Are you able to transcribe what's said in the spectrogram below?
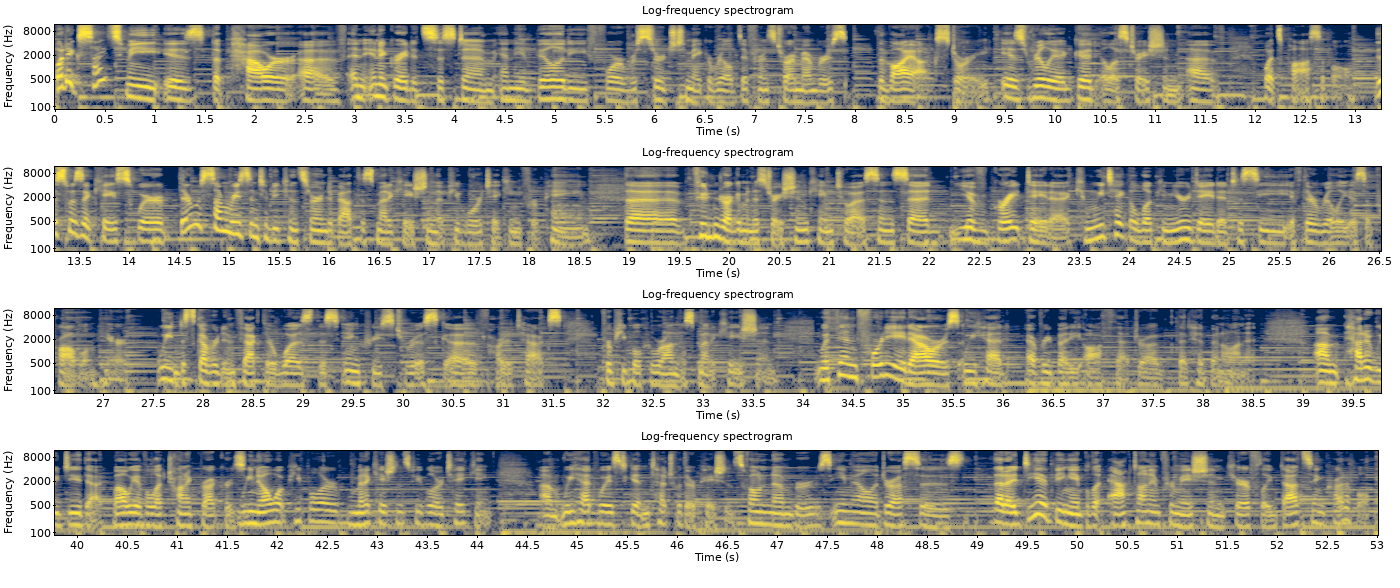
What excites me is the power of an integrated system and the ability for research to make a real difference to our members. The Vioxx story is really a good illustration of what's possible. This was a case where there was some reason to be concerned about this medication that people were taking for pain. The Food and Drug Administration came to us and said, you have great data. Can we take a look in your data to see if there really is a problem here? We discovered, in fact, there was this increased risk of heart attacks for people who were on this medication. Within 48 hours, we had everybody off that drug that had been on it. Um, how did we do that? Well, we have electronic records. We know what people are, medications people are taking. Um, we had ways to get in touch with our patients, phone numbers, email addresses. That idea of being able to act on information carefully, that's incredible.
